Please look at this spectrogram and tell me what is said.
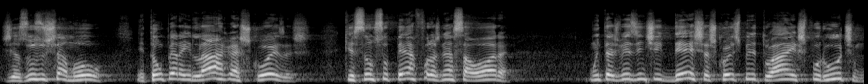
Jesus o chamou. Então, peraí, larga as coisas que são supérfluas nessa hora Muitas vezes a gente deixa as coisas espirituais por último.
